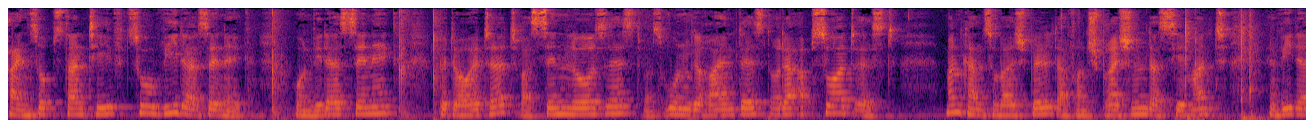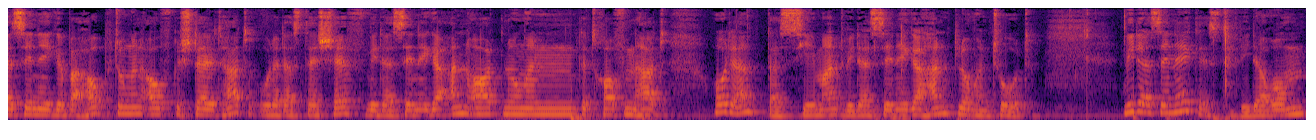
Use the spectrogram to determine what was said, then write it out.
ein Substantiv zu widersinnig. Und widersinnig bedeutet, was sinnlos ist, was ungereimt ist oder absurd ist. Man kann zum Beispiel davon sprechen, dass jemand widersinnige Behauptungen aufgestellt hat oder dass der Chef widersinnige Anordnungen getroffen hat oder dass jemand widersinnige Handlungen tut. Widersinnig ist wiederum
